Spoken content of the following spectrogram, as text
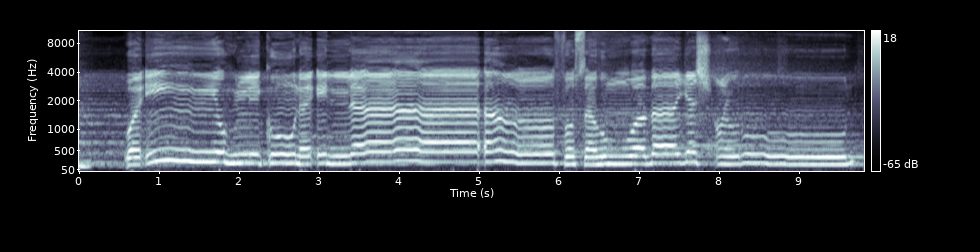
وإن يُهْلِكُونَ إِلَّا أَنفُسَهُمْ وَمَا يَشْعُرُونَ۔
